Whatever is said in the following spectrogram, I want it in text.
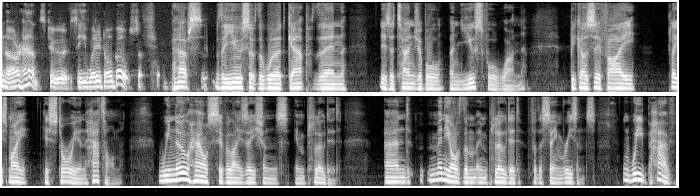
in our hands to see where it all goes. Perhaps the use of the word gap then is a tangible and useful one because if I place my historian hat on, we know how civilizations imploded, and many of them imploded for the same reasons. And we have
